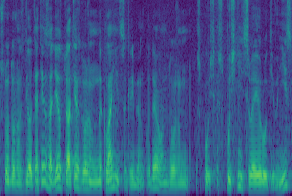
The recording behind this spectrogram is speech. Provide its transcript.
что должен сделать отец? Отец, отец должен наклониться к ребенку, да? он должен спустить свои руки вниз.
